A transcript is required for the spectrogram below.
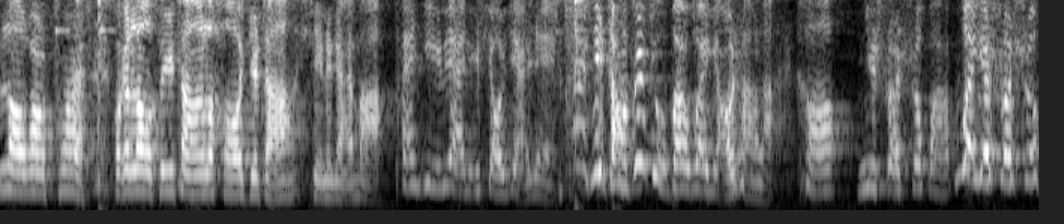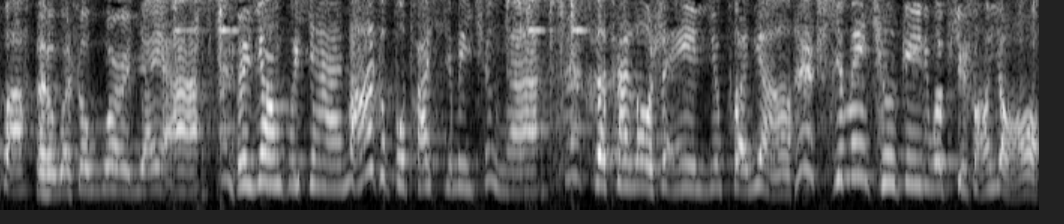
老王婆把个老嘴张了好几张，心里暗骂：潘金莲这个小贱人，你张嘴就把我咬上了。好，你说实话，我也说实话。我说五二爷呀，阳谷县哪个不怕西门庆啊？何谈老身一婆娘，西门庆给的我砒霜药，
